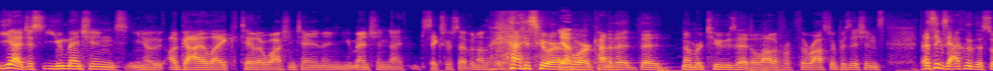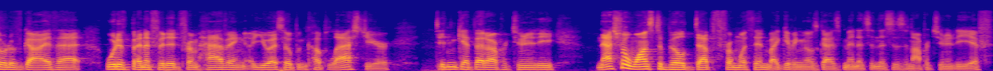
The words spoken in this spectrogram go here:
Yeah, just you mentioned, you know, a guy like Taylor Washington, and you mentioned six or seven other guys who are yep. who are kind of the, the number twos at a lot of the roster positions. That's exactly the sort of guy that would have benefited from having a U.S. Open Cup last year. Didn't get that opportunity. Nashville wants to build depth from within by giving those guys minutes, and this is an opportunity if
